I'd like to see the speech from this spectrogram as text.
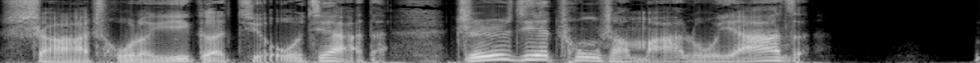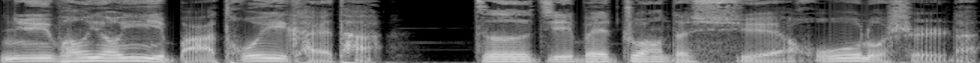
杀出了一个酒驾的，直接冲上马路牙子。女朋友一把推开他。自己被撞得血葫芦似的，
